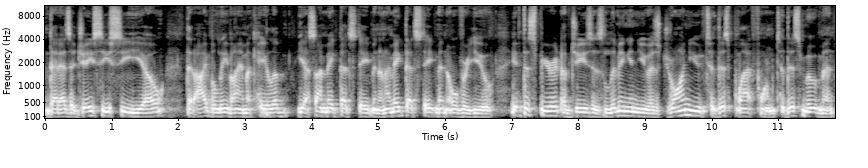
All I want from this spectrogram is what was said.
that as a JC CEO, that I believe I am a Caleb, yes, I make that statement, and I make that statement over you. If the Spirit of Jesus living in you has drawn you to this platform, to this movement,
